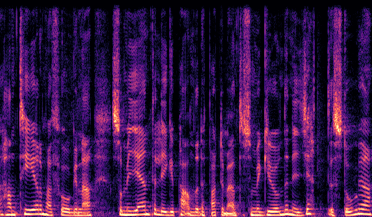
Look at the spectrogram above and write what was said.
hantera de här frågorna som egentligen ligger på andra departement och som i grunden är jättestora.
